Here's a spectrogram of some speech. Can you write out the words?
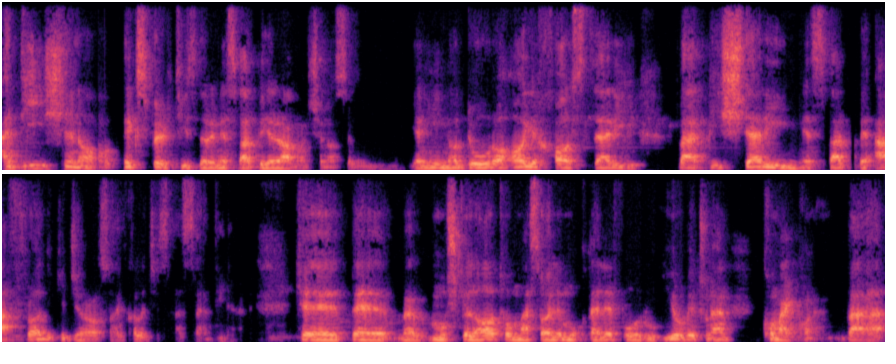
additional expertise داره نسبت به روانشناس عمومی یعنی اینا دوره های خاصتری و بیشتری نسبت به افرادی که general psychologist هستن دیدن که به مشکلات و مسائل مختلف و روحی رو بتونن کمک کنن و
